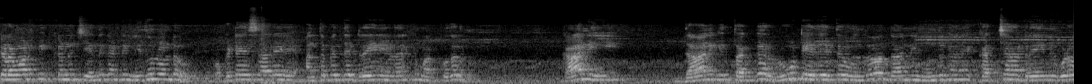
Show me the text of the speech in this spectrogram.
ఇక్కడ వరకు ఇక్కడ నుంచి ఎందుకంటే నిధులు ఉండవు. ఒకటేసారి అంత పెద్ద డ్రైన్ వేయడానికి మాకు కుదరదు. కానీ దానికి తగ్గ రూట్ ఏదైతే ఉందో దాన్ని ముందుగానే కచ్చా డ్రైన్ కూడా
